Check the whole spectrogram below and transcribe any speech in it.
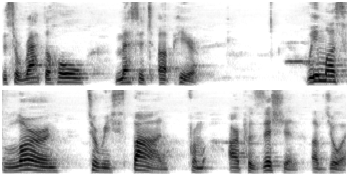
just to wrap the whole message up here. We must learn to respond from our position of joy.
